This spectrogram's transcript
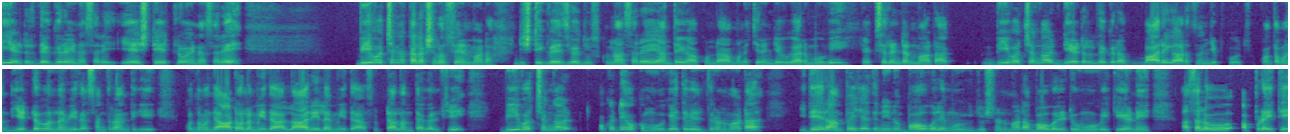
థియేటర్ దగ్గర అయినా సరే ఏ స్టేట్లో అయినా సరే బీవచ్చంగా కలెక్షన్ వస్తాయి అనమాట డిస్టిక్ వైజ్గా చూసుకున్నా సరే అంతేకాకుండా మన చిరంజీవి గారి మూవీ ఎక్సలెంట్ అనమాట బీవచ్చంగా థియేటర్ల దగ్గర భారీగా ఆడుతుందని చెప్పుకోవచ్చు. కొంతమంది ఎడ్ల బండ్ల మీద సంక్రాంతికి కొంతమంది ఆటోల మీద లారీల మీద చుట్టాలంతా కలిసి బీవచ్చంగా ఒకటే ఒక మూవీకి అయితే వెళ్తారు అనమాట ఇదే రాంపేజ్ అయితే నేను బాహుబలి మూవీ చూసిన అనమాట బాహుబలి టూ మూవీకి అని అసలు అప్పుడైతే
